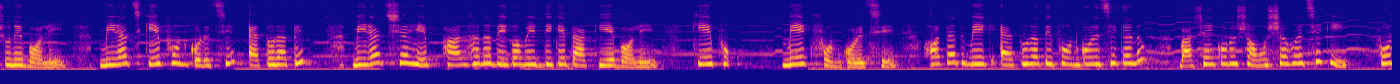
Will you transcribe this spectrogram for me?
শুনে বলে, মিরাজ কে ফোন করেছে এত রাতে? মিরাজ সাহেব ফারহানা বেগমের দিকে তাকিয়ে বলে, কে মেঘ ফোন করেছে। হঠাৎ মেঘ এত রাতে ফোন করেছে কেন? বাসায় কোনো সমস্যা হয়েছে কি? ফোন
